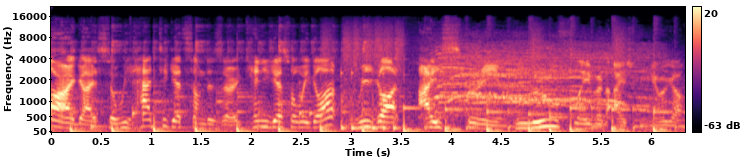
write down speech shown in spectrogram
Alright guys, so we had to get some dessert. Can you guess what we got? We got ice cream. Blue flavored ice cream. Here we go.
